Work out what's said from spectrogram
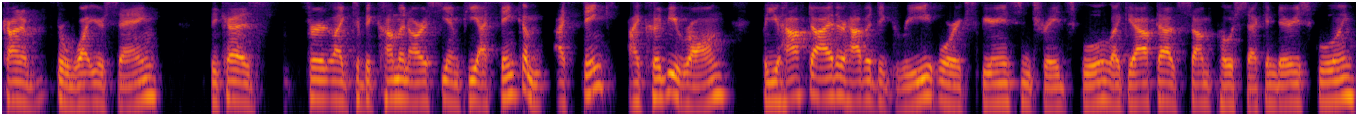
kind of for what you're saying, because for like to become an RCMP, I think I'm, I think I could be wrong, but you have to either have a degree or experience in trade school. Like you have to have some post secondary schooling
